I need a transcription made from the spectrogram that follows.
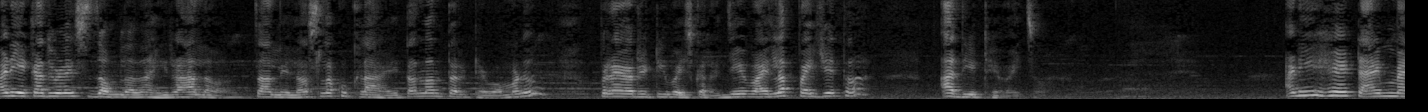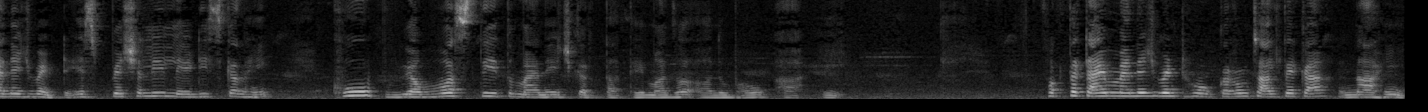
आणि एखाद वेळेस जमलं नाही राहिलं चालेल असला कुठला आहे तर नंतर ठेवा. म्हणून प्रायोरिटी वाईज करा. जे व्हायला पाहिजे तर आधी ठेवायचं. आणि हे टाईम मॅनेजमेंट एस्पेशली लेडीज का नाही खूप व्यवस्थित मॅनेज करतात हे माझं अनुभव आहे. फक्त टाईम मॅनेजमेंट हो करून चालते का? नाही.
